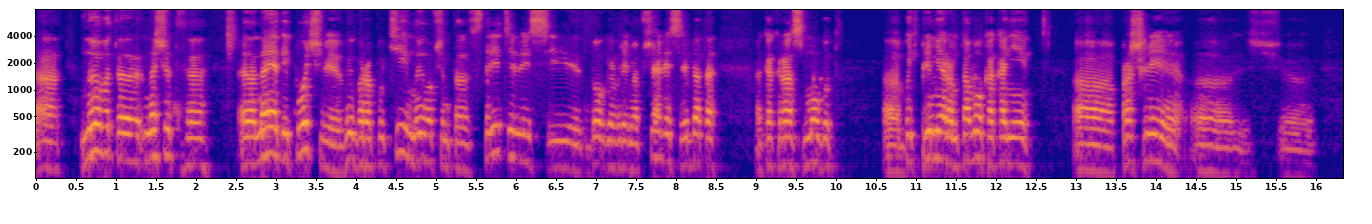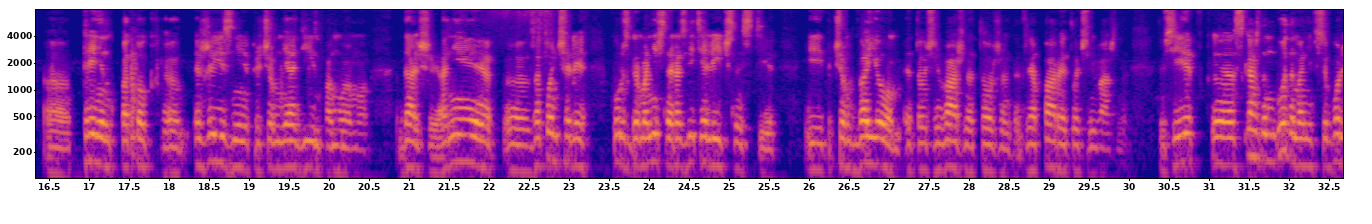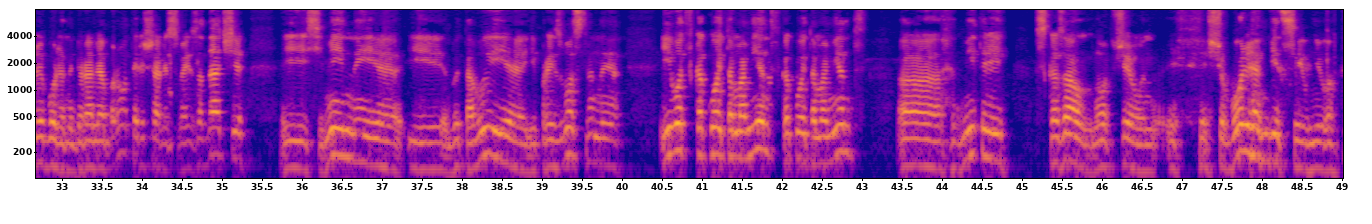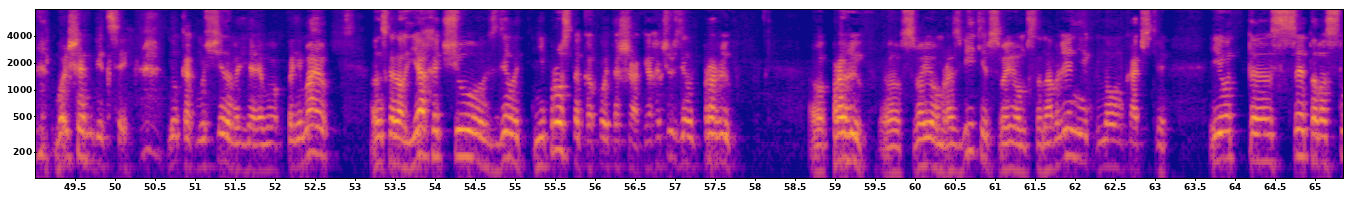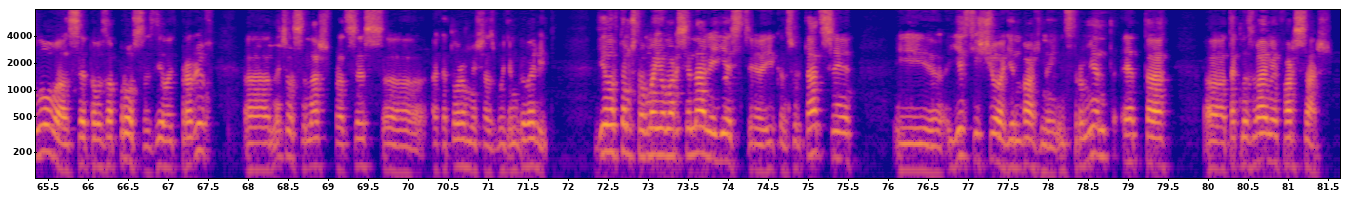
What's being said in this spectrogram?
А, ну вот э, насчет э, э, на этой почве выбора пути мы, в общем-то, встретились и долгое время общались. Ребята как раз могут быть примером того, как они э, прошли э, тренинг-поток жизни, причем не один, по-моему, дальше. Они закончили курс гармоничное развитие личности, и причем вдвоем, это очень важно тоже, для пары это очень важно. То есть и с каждым годом они все более и более набирали обороты, решали свои задачи, и семейные, и бытовые, и производственные. И вот в какой-то момент, в какой-то момент э, Дмитрий сказал, ну вообще он еще более амбиций у него, больше амбиций, ну как мужчина, я его понимаю, он сказал, я хочу сделать не просто какой-то шаг, я хочу сделать прорыв, э, прорыв э, в своем развитии, в своем становлении, в новом качестве. И вот э, с этого слова, с этого запроса сделать прорыв – начался наш процесс, э, о котором мы сейчас будем говорить. Дело в том, что в моем арсенале есть э, и консультации, и есть еще один важный инструмент, это так называемый форсаж.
